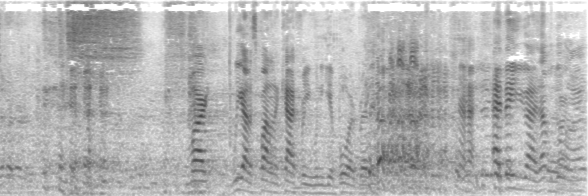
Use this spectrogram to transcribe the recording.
Mark, we got a spot on the couch for you when you get bored, brother. hey, thank you guys. Have a good one. all right?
